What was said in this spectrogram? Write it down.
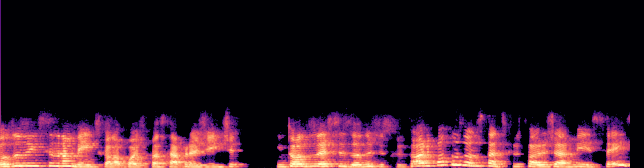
Todos os ensinamentos que ela pode passar para a gente em todos esses anos de escritório. Quantos anos está de escritório já, Mi? Seis?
